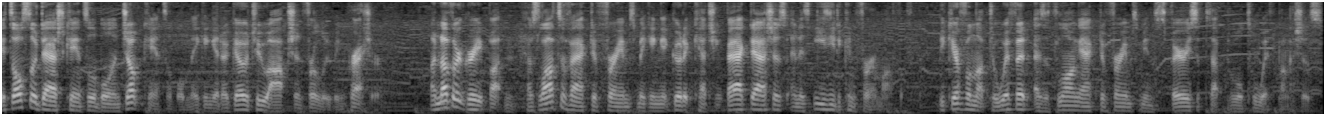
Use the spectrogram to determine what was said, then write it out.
It's also dash cancelable and jump cancelable, making it a go-to option for looping pressure. Another great button, has lots of active frames making it good at catching backdashes and is easy to confirm off of. Be careful not to whiff it, as its long active frames means it's very susceptible to whiff punishes.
